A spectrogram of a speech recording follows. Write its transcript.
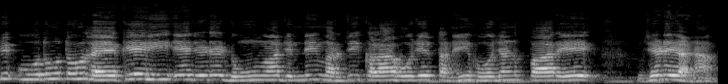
ਵੀ ਉਦੋਂ ਤੋਂ ਲੈ ਕੇ ਹੀ ਇਹ ਜਿਹੜੇ ਡੂਮ ਆ, ਜਿੰਨੀ ਮਰਜ਼ੀ ਕਲਾ ਹੋ ਜੇ, ਧਨੀ ਹੋ ਜਾਣ, ਪਰ ਇਹ ਜਿਹੜੇ ਆ ਨਾ,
